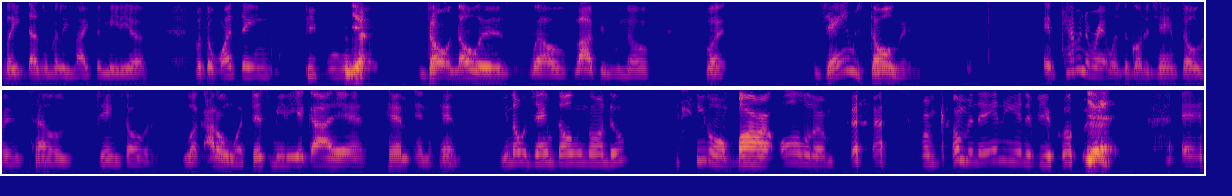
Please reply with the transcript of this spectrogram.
but he doesn't really like the media. But the one thing people Yeah. don't know is well, a lot of people know, but James Dolan. If Kevin Durant was to go to James Dolan and tell James Dolan, look, I don't want this media guy here, him and him. You know what James Dolan gonna do? He gonna bar all of them from coming to any interview. Yes. And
